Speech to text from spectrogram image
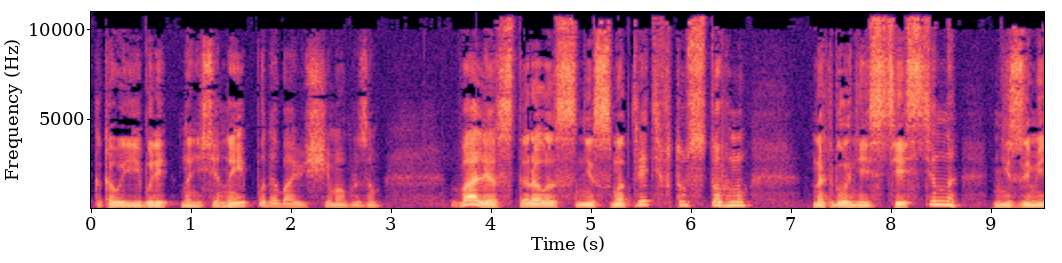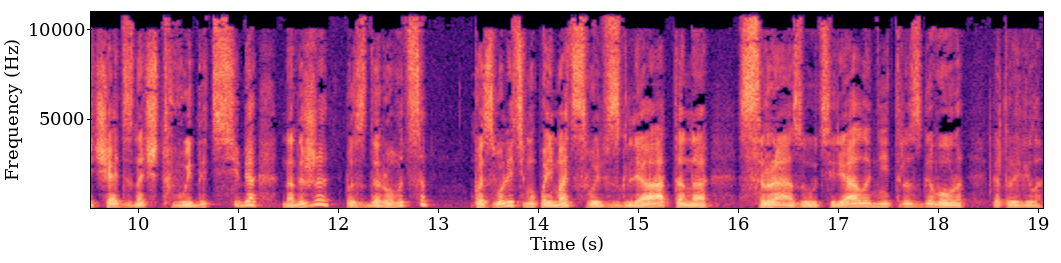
каковые были нанесены подобающим образом. Валя старалась не смотреть в ту сторону, но это было неестественно — не замечать, значит, выдать себя. Надо же поздороваться, позволить ему поймать свой взгляд. Она сразу утеряла нить разговора, который вела.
